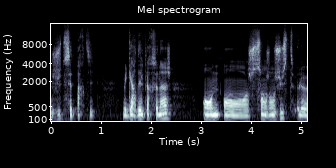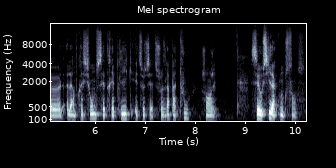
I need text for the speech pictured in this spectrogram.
juste cette partie. Mais garder le personnage en, changeant juste l'impression de cette réplique et de cette chose-là, pas tout changer. C'est aussi la constance.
